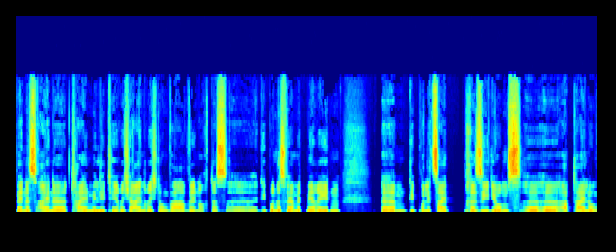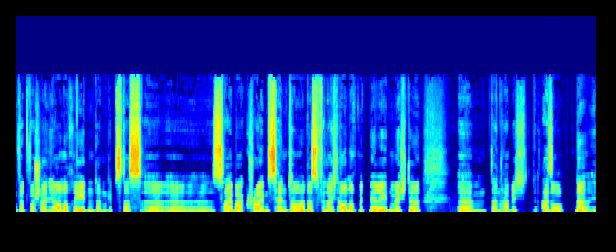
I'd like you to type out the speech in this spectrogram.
Wenn es eine teilmilitärische Einrichtung war, will noch das, äh, die Bundeswehr mit mir reden. Ähm, die Polizeipräsidiumsabteilung äh, wird wahrscheinlich auch noch reden. Dann gibt's das äh, äh, Cyber Crime Center, das vielleicht auch noch mit mir reden möchte. Ähm, dann habe ich, also, ne,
